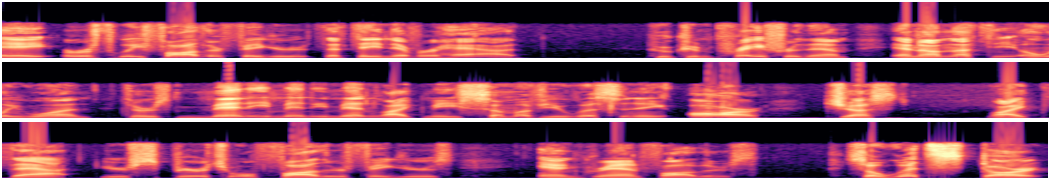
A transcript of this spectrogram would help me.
a earthly father figure that they never had who can pray for them. And I'm not the only one. There's many many men like me. Some of you listening are just like that your spiritual father figures and grandfathers. So let's start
